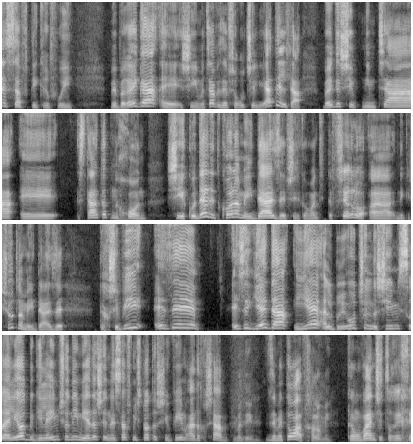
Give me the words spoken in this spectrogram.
נאסף תיק רפואי. וברגע אה, שימצא, וזו אפשרות שליאת העלתה, ברגע שנמצא אה, סטארט-אפ נכון, שיקודד את כל המידע הזה, שכמובן תתאפשר לו הנגישות למידע הזה, תחשבי איזה, איזה ידע יהיה על בריאות של נשים ישראליות בגילאים שונים, ידע שנאסף משנות ה-70 עד עכשיו. מדהים. זה מטורף. חלומי. כמובן שצריך uh,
